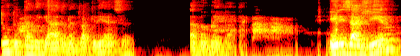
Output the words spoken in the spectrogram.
Tudo está ligado na tua criança a mamãe e papai. Eles agiram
